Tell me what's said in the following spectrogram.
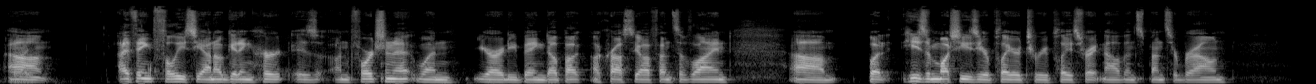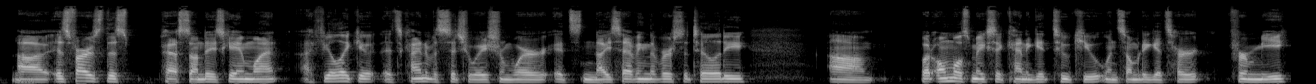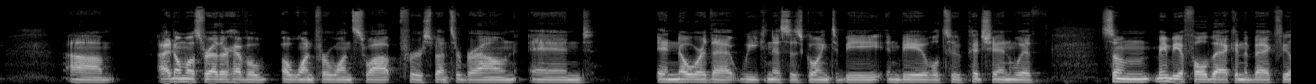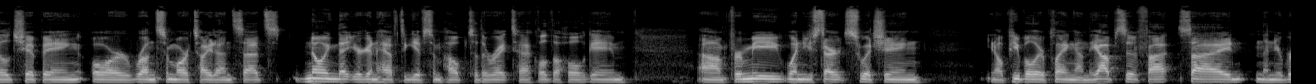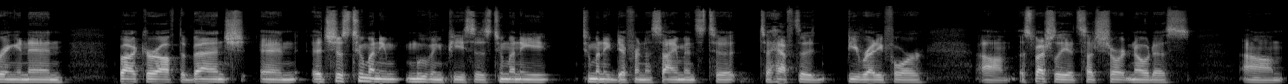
Right. Um, I think Feliciano getting hurt is unfortunate when you're already banged up across the offensive line. Um, but he's a much easier player to replace right now than Spencer Brown. Mm-hmm. Uh, as far as this past Sunday's game went, I feel like it, it's kind of a situation where it's nice having the versatility, um, but almost makes it kind of get too cute when somebody gets hurt. For me, um, I'd almost rather have a, a one for one swap for Spencer Brown and and know where that weakness is going to be and be able to pitch in with some maybe a fullback in the backfield chipping or run some more tight end sets, knowing that you're going to have to give some help to the right tackle the whole game. Um, for me, when you start switching, you know, people are playing on the opposite fi- side, and then you're bringing in Boettger off the bench, and it's just too many moving pieces, too many too many different assignments to to have to be ready for um, especially at such short notice. Um,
